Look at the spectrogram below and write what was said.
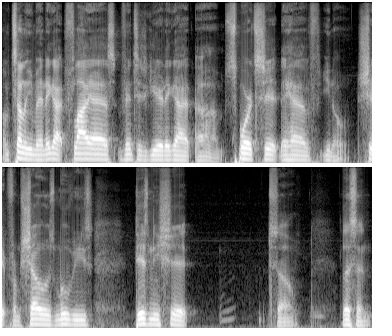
I'm telling you, man, they got fly ass vintage gear. They got um, sports shit. They have, you know, shit from shows, movies, Disney shit. So, listen,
